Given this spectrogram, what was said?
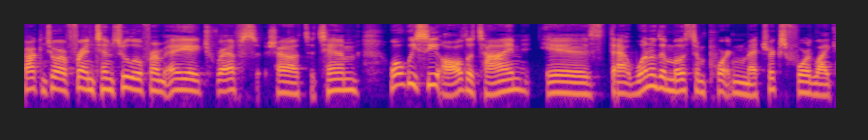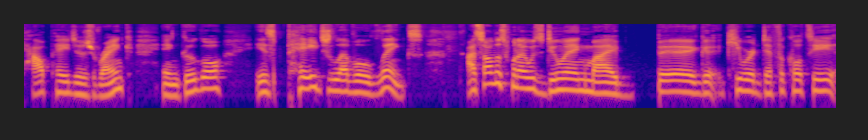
talking to our friend Tim Soulo from Ahrefs, shout out to Tim, what we see all the time is that one of the most important metrics for like how pages rank in Google is page level links. I saw this when I was doing my big keyword difficulty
